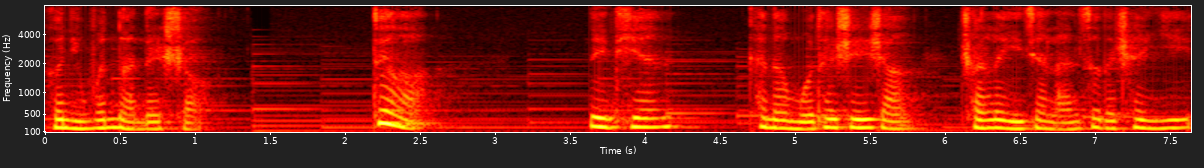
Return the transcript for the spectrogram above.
和你温暖的手。对了，那天看到模特身上穿了一件蓝色的衬衣，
